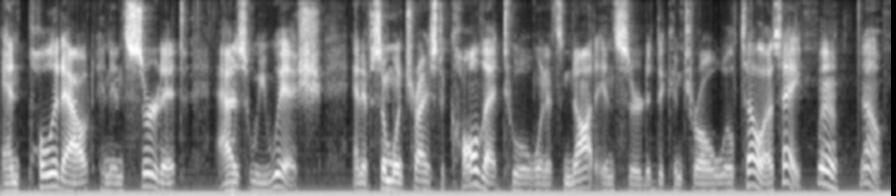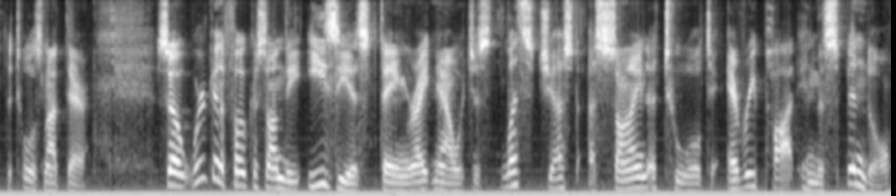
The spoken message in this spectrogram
and pull it out and insert it as we wish. And if someone tries to call that tool when it's not inserted, the control will tell us, hey, well, no, the tool's not there. So we're going to focus on the easiest thing right now, which is let's just assign a tool to every pot in the spindle,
